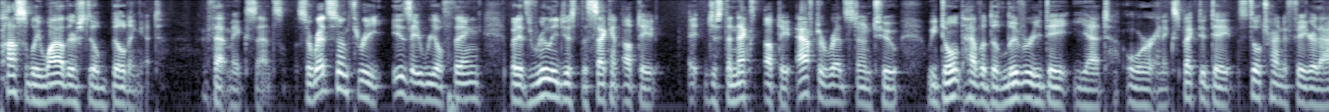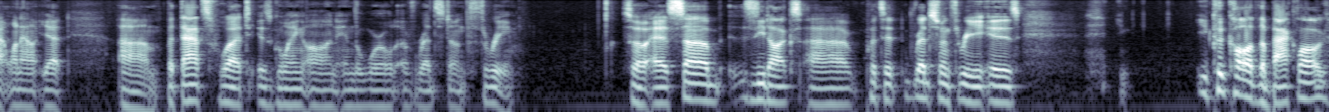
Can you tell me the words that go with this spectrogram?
possibly while they're still building it, if that makes sense. So Redstone 3 is a real thing, but it's really just the second update just the next update after Redstone 2. We don't have a delivery date yet or an expected date. Still trying to figure that one out yet. Um, but that's what is going on in the world of Redstone 3. So, as Sub Zdox uh, puts it, Redstone 3 is, you could call it the backlog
